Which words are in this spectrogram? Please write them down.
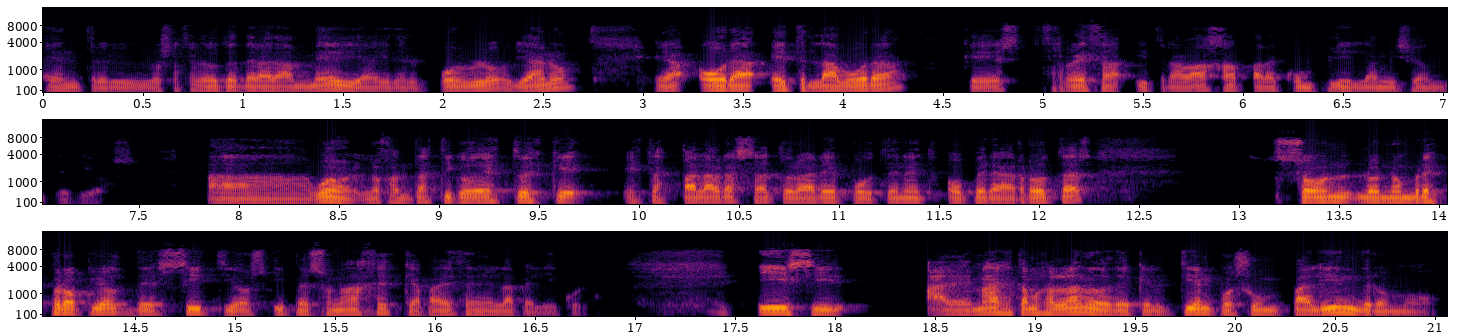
entre, los sacerdotes de la Edad Media y del pueblo llano, era ora et labora, que es reza y trabaja para cumplir la misión de Dios. Uh, bueno, lo fantástico de esto es que estas palabras, satorare, potenet, ópera, rotas, son los nombres propios de sitios y personajes que aparecen en la película. Y si además estamos hablando de que el tiempo es un palíndromo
